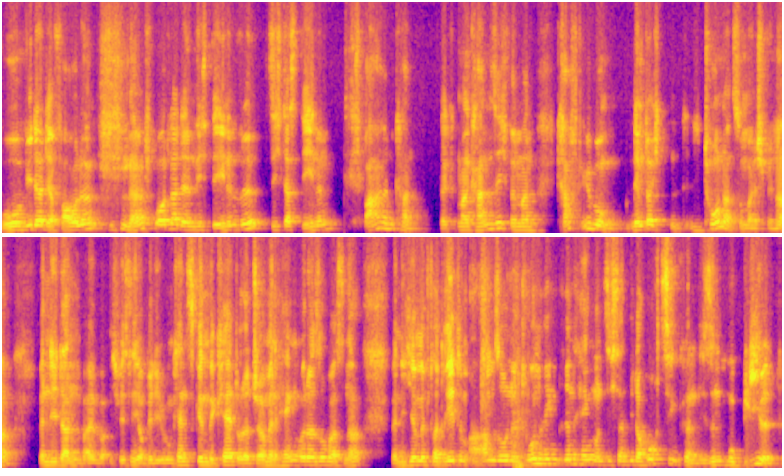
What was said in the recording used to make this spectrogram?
Wo wieder der faule ne, Sportler, der nicht dehnen will, sich das Dehnen sparen kann. Man kann sich, wenn man Kraftübungen, nehmt euch die Toner zum Beispiel, ne? wenn die dann, bei, ich weiß nicht, ob ihr die Übung kennt, Skin the Cat oder German Hang oder sowas, ne? wenn die hier mit verdrehtem Arm so einen Tonring drin hängen und sich dann wieder hochziehen können, die sind mobil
